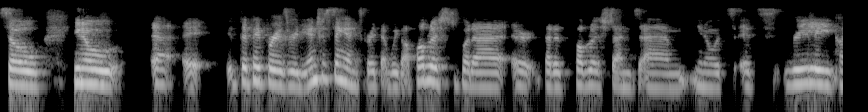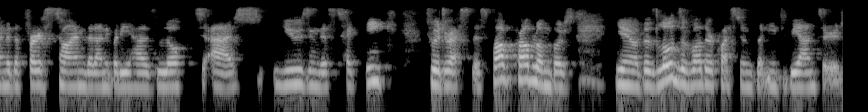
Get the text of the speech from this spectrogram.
So you know. Uh, it, the paper is really interesting and it's great that we got published but uh, er, that it's published and um, you know it's it's really kind of the first time that anybody has looked at using this technique to address this problem but you know there's loads of other questions that need to be answered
